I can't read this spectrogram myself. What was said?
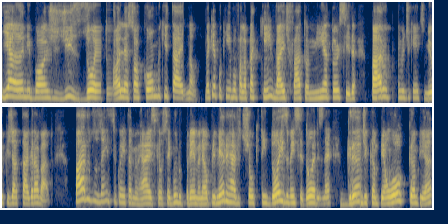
e a Anne Borges 18. Olha só como que tá aí. Não, daqui a pouquinho eu vou falar para quem vai de fato a minha torcida para o prêmio de 500 mil que já está gravado. Para os 250 mil reais, que é o segundo prêmio, né? O primeiro reality show que tem dois vencedores, né? Grande campeão ou campeã.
